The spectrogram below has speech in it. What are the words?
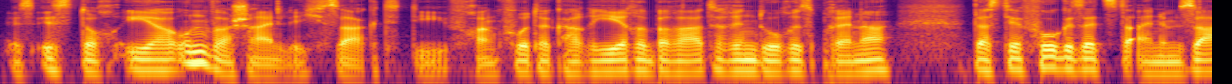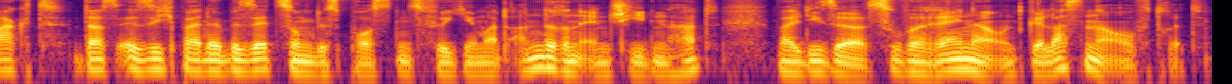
Es ist doch eher unwahrscheinlich, sagt die Frankfurter Karriereberaterin Doris Brenner, dass der Vorgesetzte einem sagt, dass er sich bei der Besetzung des Postens für jemand anderen entschieden hat, weil dieser souveräner und gelassener auftritt.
